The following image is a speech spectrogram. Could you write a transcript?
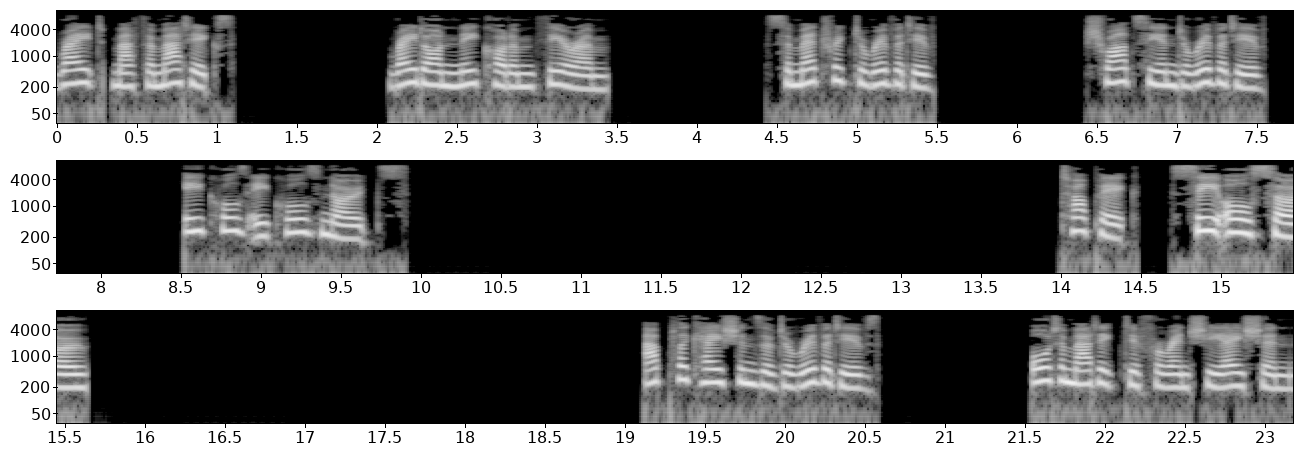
Rate mathematics. Radon-Nikodym theorem. Symmetric derivative. Schwarzian derivative. Equals equals Notes. Topic. See also. Applications of derivatives. Automatic differentiation.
